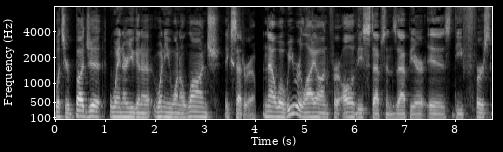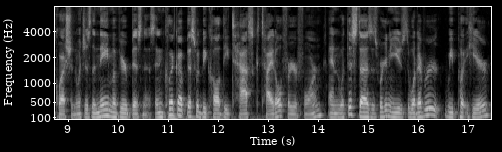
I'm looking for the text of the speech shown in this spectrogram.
What's your budget? When are you gonna when do you want to launch, etc. Now what we rely on for all of these steps in Zapier is the first question, which is the name of your business. In ClickUp, this would be called the task title for your form. And what this does is we're gonna use whatever we put here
